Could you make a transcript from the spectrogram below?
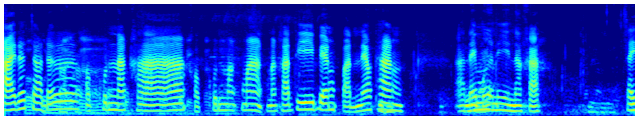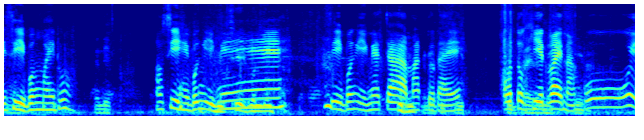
ลายๆเด้อจ้าเด้อขอบคุณนะคะขอบคุณมาก ๆนะคะ ที่แบ่งปันแนวทางอ่าในมือนี้นะคะ ใส่สีเบิ้งไม้ด้วยนั่นดิเอาสีให้เบิ้งอีกแน่สีเบิ่งดิสีเบิ้งอีกแน่จ้า มักตัวใดโอ้ตัวขีดไว้นะบุ้ย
